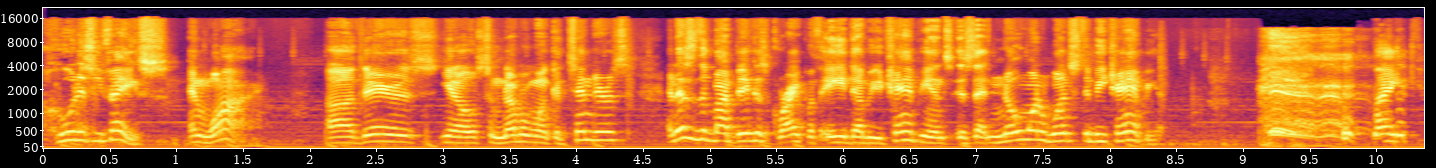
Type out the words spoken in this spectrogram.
Who does he face and why? Uh, there's you know some number one contenders, and this is my biggest gripe with AEW champions is that no one wants to be champion. like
